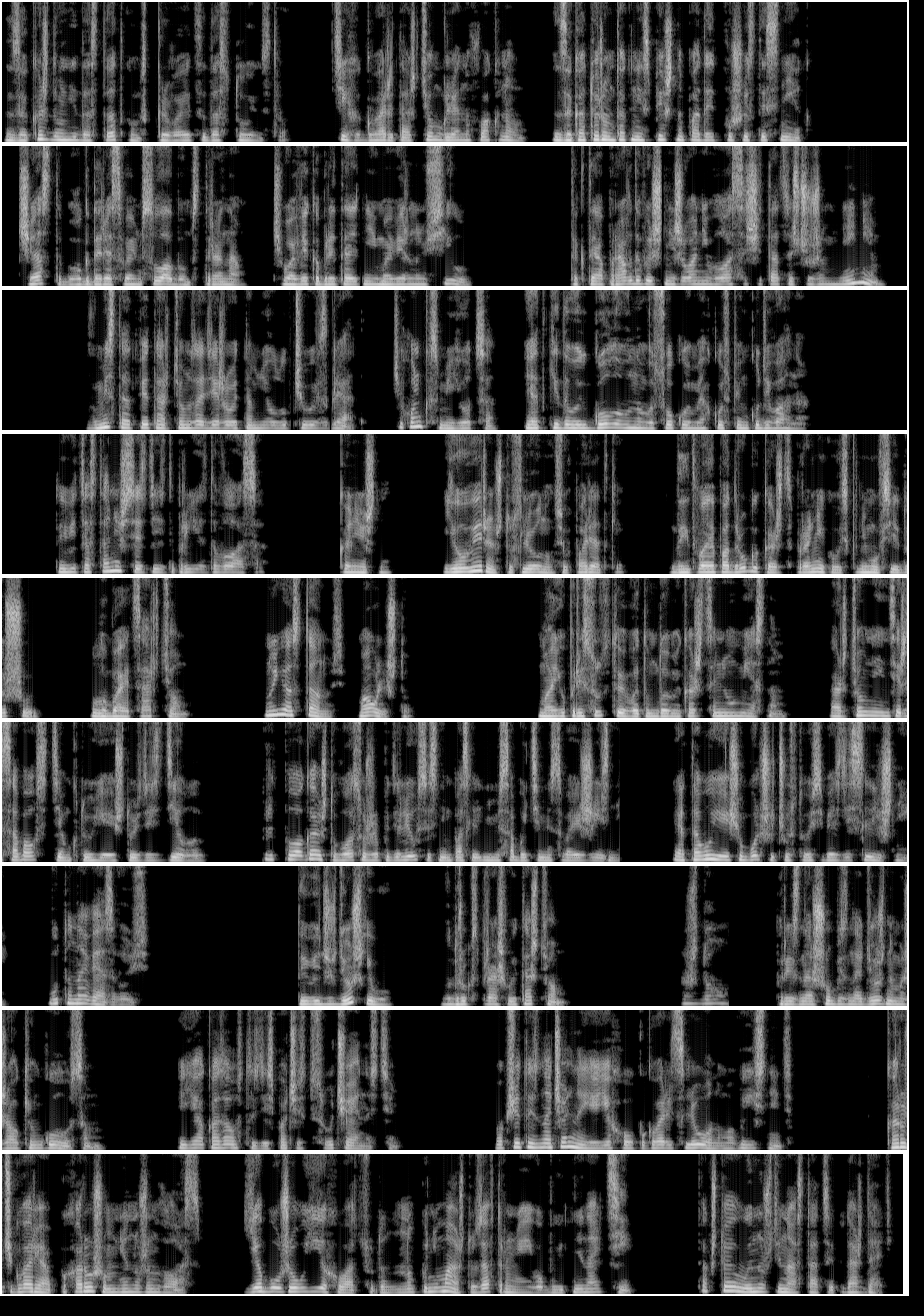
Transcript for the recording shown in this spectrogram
За каждым недостатком скрывается достоинство. Тихо говорит Артем, глянув в окно, за которым так неспешно падает пушистый снег. Часто, благодаря своим слабым сторонам, человек обретает неимоверную силу, так ты оправдываешь нежелание Власа считаться с чужим мнением? Вместо ответа Артем задерживает на мне улыбчивый взгляд, тихонько смеется и откидывает голову на высокую мягкую спинку дивана. Ты ведь останешься здесь до приезда Власа? Конечно. Я уверен, что с Леоном все в порядке. Да и твоя подруга, кажется, прониклась к нему всей душой. Улыбается Артем. Но я останусь, мало ли что. Мое присутствие в этом доме кажется неуместным. Артем не интересовался тем, кто я и что здесь делаю. Предполагаю, что Влас уже поделился с ним последними событиями своей жизни. И оттого я еще больше чувствую себя здесь лишней. Будто навязываюсь. «Ты ведь ждешь его?» Вдруг спрашивает Артем. «Жду», произношу безнадежным и жалким голосом. И я оказался здесь по чистой случайности. Вообще-то изначально я ехала поговорить с Леоном и выяснить, Короче говоря, по-хорошему мне нужен Влас. Я бы уже уехала отсюда, но понимаю, что завтра мне его будет не найти. Так что я вынуждена остаться и подождать.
